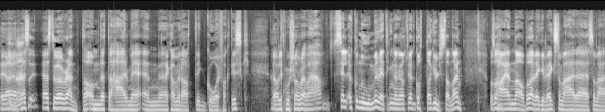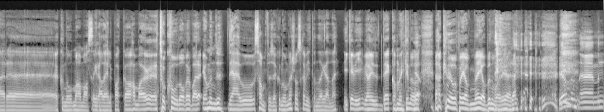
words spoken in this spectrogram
Ja, inne. jeg, jeg sto og ranta om dette her med en eh, kamerat i går, faktisk. Det var litt morsomt. for jeg bare, ja, Selv økonomer vet ikke engang at vi har gått av gullstandarden. Og så har jeg en nabo der vegg i vegg som er, eh, som er eh, økonom og har mastergrad i hele pakka. Og han bare tok hodet over og bare Ja, men du, det er jo samfunnsøkonomer som skal vite om det greiene der. Ikke vi. vi har, det kommer ikke noe Ja. Det har ikke noe på jobb, med jobben vår å gjøre. ja, men, eh, men,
